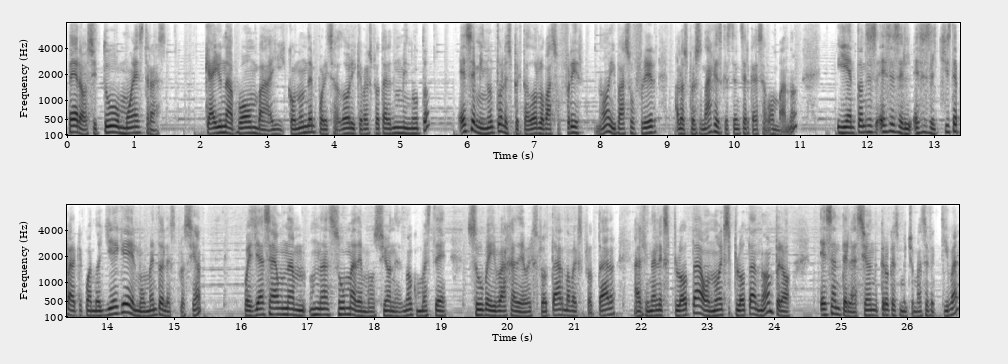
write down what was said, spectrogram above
Pero si tú muestras que hay una bomba y con un temporizador y que va a explotar en un minuto, ese minuto el espectador lo va a sufrir, ¿no? Y va a sufrir a los personajes que estén cerca de esa bomba, ¿no? Y entonces ese es el, ese es el chiste para que cuando llegue el momento de la explosión, pues ya sea una, una, suma de emociones, ¿no? Como este sube y baja de va a explotar, no va a explotar, al final explota o no explota, ¿no? Pero esa antelación creo que es mucho más efectiva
